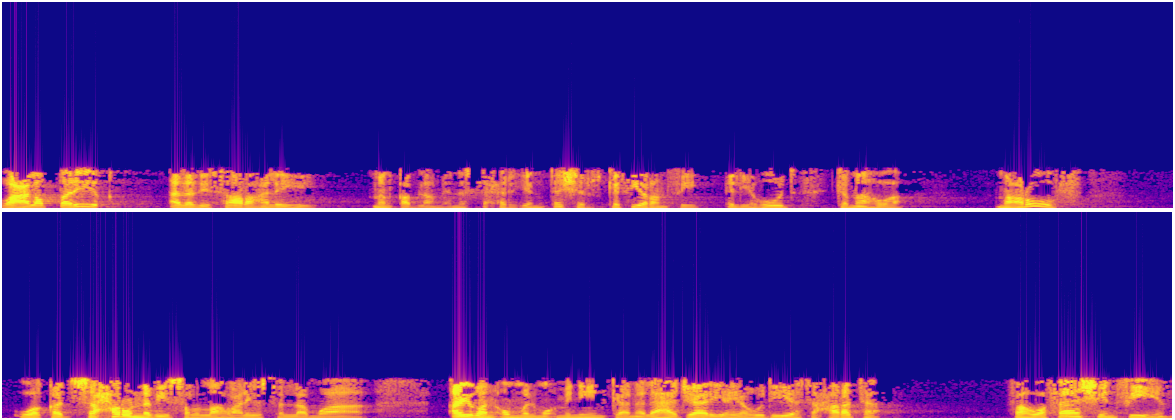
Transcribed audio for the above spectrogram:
وعلى الطريق الذي سار عليه من قبلهم لأن السحر ينتشر كثيرا في اليهود كما هو معروف. وقد سحروا النبي صلى الله عليه وسلم وأيضا أم المؤمنين كان لها جارية يهودية سحرتها فهو فاش فيهم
